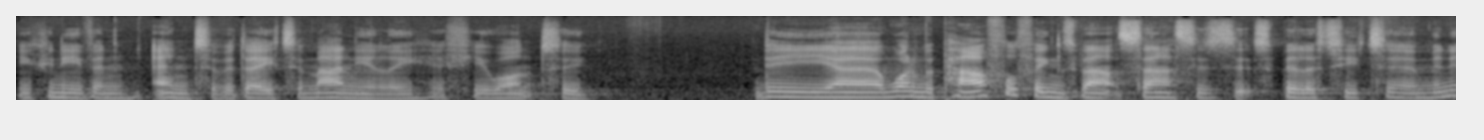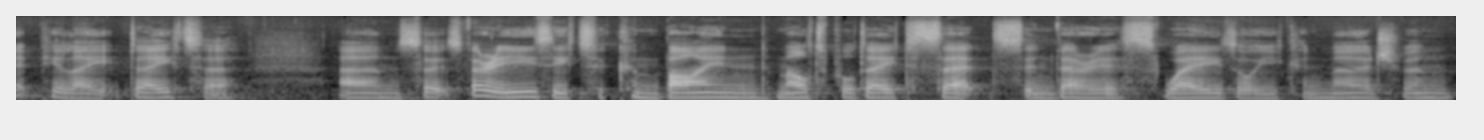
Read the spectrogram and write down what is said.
You can even enter the data manually if you want to. The, uh, one of the powerful things about SAS is its ability to manipulate data. Um, so it's very easy to combine multiple data sets in various ways or you can merge them.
